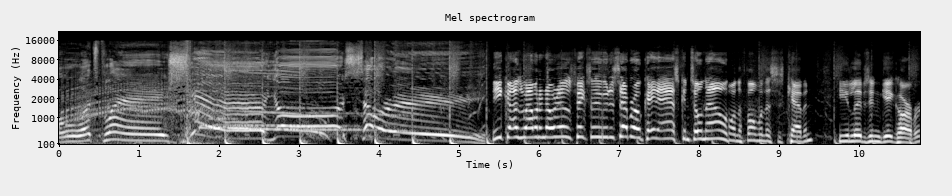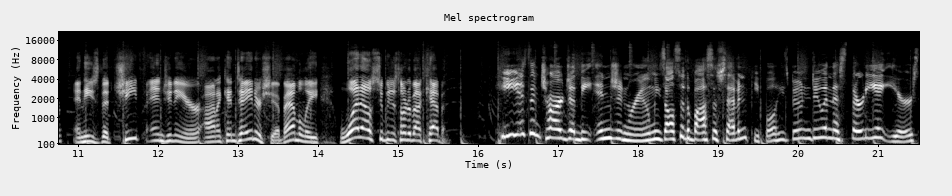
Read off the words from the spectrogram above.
Let's play Share Your Salary. Because I want to know what it was fixing to December. Okay to ask until now. On the phone with us is Kevin. He lives in Gig Harbor, and he's the chief engineer on a container ship. Emily, what else did we just learn about Kevin? He is in charge of the engine room. He's also the boss of seven people. He's been doing this 38 years,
